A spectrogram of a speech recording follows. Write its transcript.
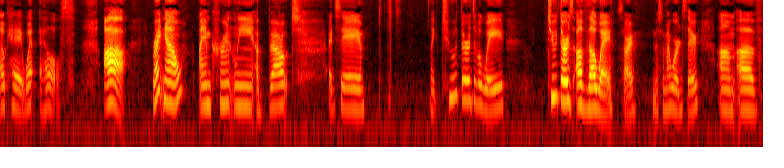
Okay, what else? Ah, right now I am currently about, I'd say, like two thirds of a way, two thirds of the way. Sorry, missing my words there. Um, of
